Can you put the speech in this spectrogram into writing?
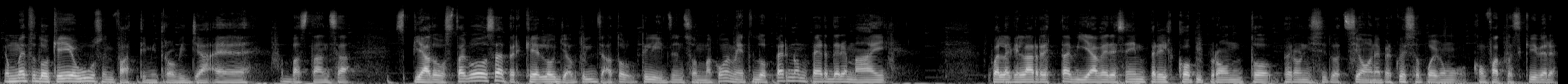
È un metodo che io uso, infatti mi trovi già è abbastanza spiato questa cosa perché l'ho già utilizzato, lo utilizzo insomma come metodo per non perdere mai quella che è la retta via, avere sempre il copy pronto per ogni situazione. Per questo poi ho fatto a scrivere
